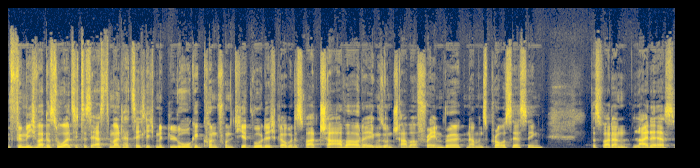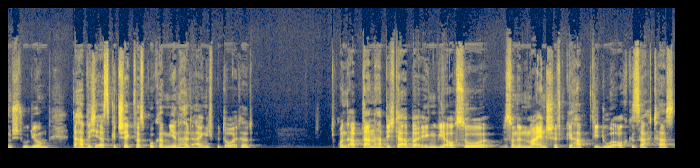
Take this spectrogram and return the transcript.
für mich war das so, als ich das erste Mal tatsächlich mit Logik konfrontiert wurde, ich glaube, das war Java oder irgend so ein Java-Framework namens Processing. Das war dann leider erst im Studium. Da habe ich erst gecheckt, was Programmieren halt eigentlich bedeutet. Und ab dann habe ich da aber irgendwie auch so, so einen Mindshift gehabt, wie du auch gesagt hast.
